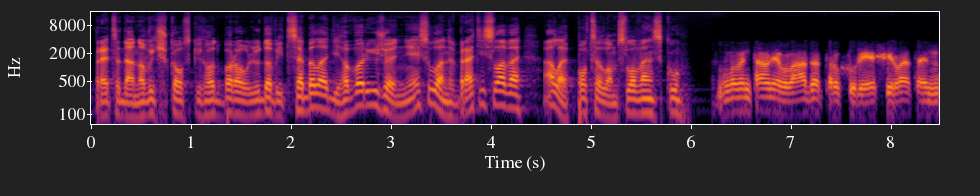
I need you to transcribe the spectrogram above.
Predseda nových školských odborov Ľudovít Sebeleď hovorí, že nie sú len v Bratislave, ale po celom Slovensku. Momentálne vláda trochu riešila ten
